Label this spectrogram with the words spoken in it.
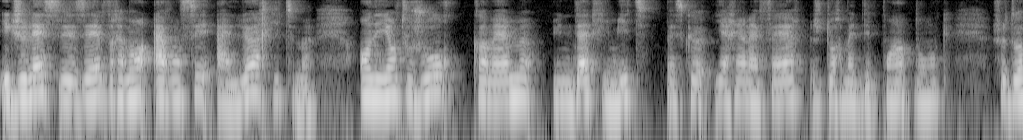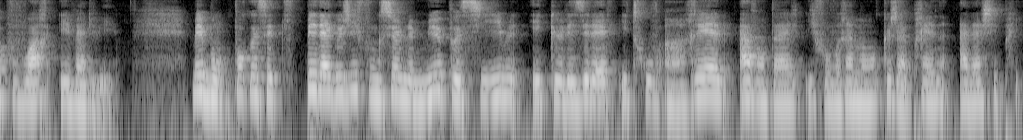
et que je laisse les élèves vraiment avancer à leur rythme en ayant toujours quand même une date limite parce qu'il n'y a rien à faire, je dois remettre des points donc je dois pouvoir évaluer. Mais bon, pour que cette pédagogie fonctionne le mieux possible et que les élèves y trouvent un réel avantage, il faut vraiment que j'apprenne à lâcher prise.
